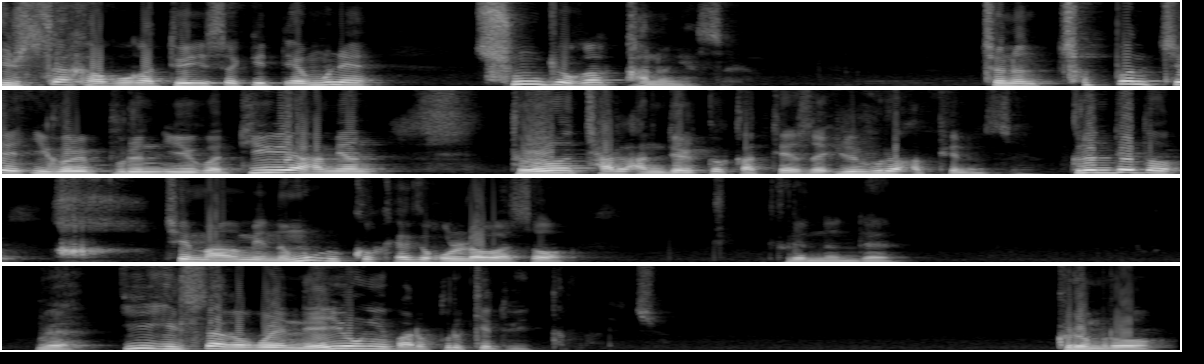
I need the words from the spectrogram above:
일사각오가 되어 있었기 때문에 순교가 가능했어요. 저는 첫 번째 이걸 부른 이유가 뒤에 하면 더 잘 안 될 것 같아서 일부러 앞에 넣었어요. 그런데도 하, 제 마음이 너무 울컥하게 올라와서 그랬는데 왜? 이 일사각오의 내용이 바로 그렇게 되어 있단 말이죠. 그러므로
